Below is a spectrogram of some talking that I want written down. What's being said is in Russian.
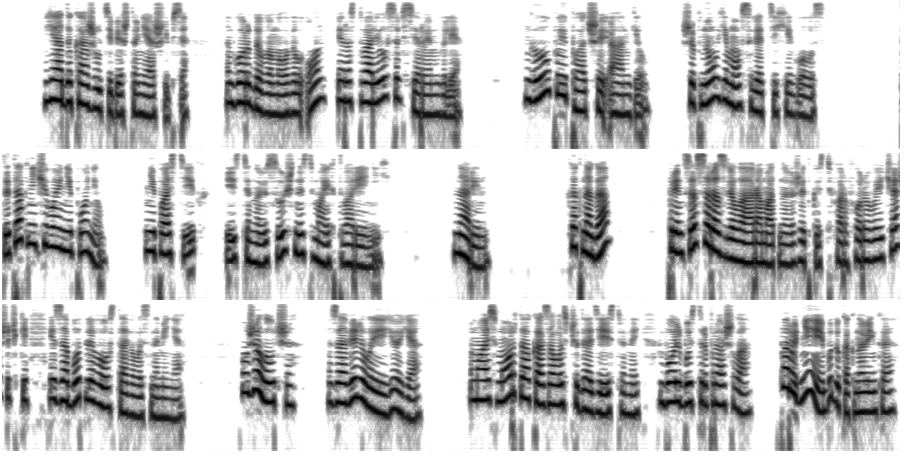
«Я докажу тебе, что не ошибся», — гордо вымолвил он и растворился в серой мгле. «Глупый падший ангел», — шепнул ему вслед тихий голос. «Ты так ничего и не понял, не постиг истинную сущность моих творений». Нарин. «Как нога?» Принцесса разлила ароматную жидкость в фарфоровые чашечки и заботливо уставилась на меня. «Уже лучше», — заверила ее я. Мазь Морта оказалась чудодейственной, боль быстро прошла. Пару дней и буду как новенькая.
